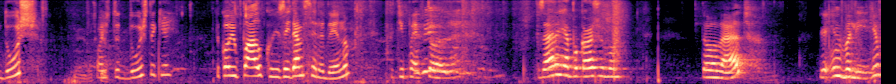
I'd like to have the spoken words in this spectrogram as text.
душ. Ось тут душ такий. Такою палкою зайдемо всередину. Типу як туалет. Зараз я покажу вам туалет для інвалідів.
